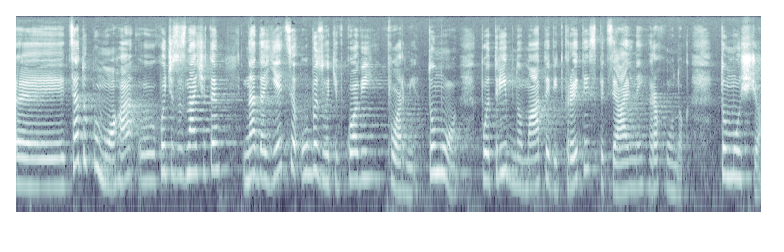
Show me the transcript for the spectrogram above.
Е, Ця допомога, е, хочу зазначити, надається у безготівковій формі, тому потрібно мати відкритий спеціальний рахунок, тому що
